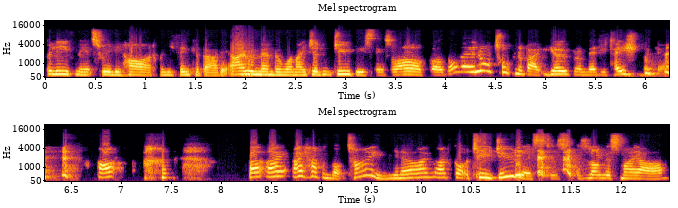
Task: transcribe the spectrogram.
believe me, it's really hard when you think about it. I remember when I didn't do these things, oh God, oh, they're not talking about yoga and meditation again. I, I, I, haven't got time, you know, I've, I've got a to do list as, as long as my arm.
